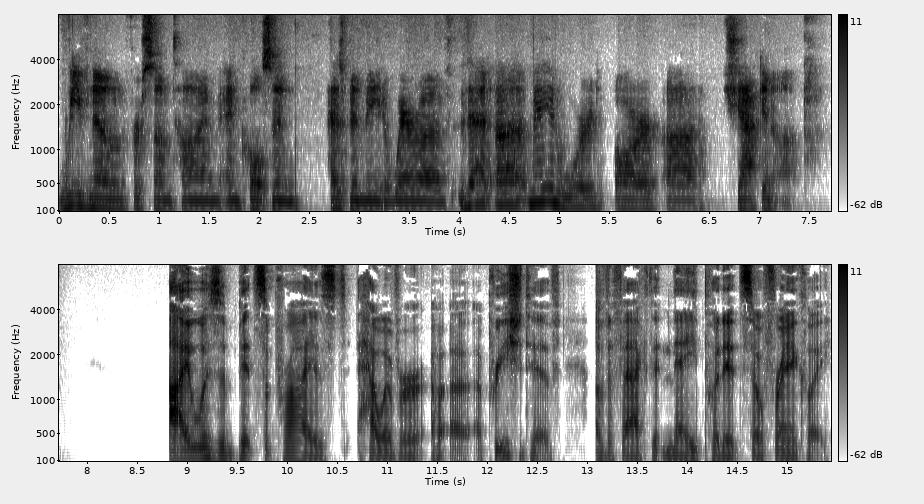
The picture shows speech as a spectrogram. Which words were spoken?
we've known for some time and Coulson has been made aware of that uh, May and Ward are uh, shacking up. I was a bit surprised, however, uh, appreciative of the fact that May put it so frankly.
